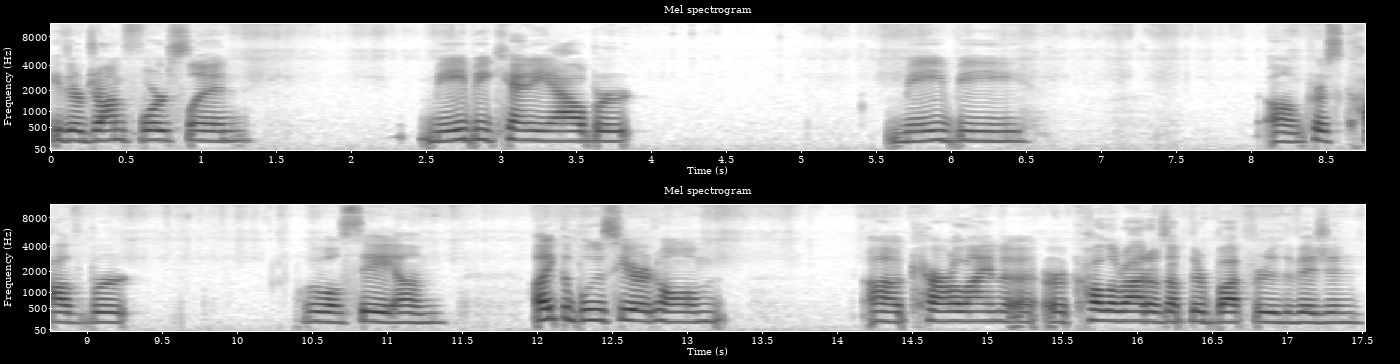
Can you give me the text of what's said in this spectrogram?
either John Forslund, maybe Kenny Albert, maybe um, Chris Cuthbert. We'll see. Um, I like the Blues here at home. Uh, Carolina or Colorado's up their butt for the division.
